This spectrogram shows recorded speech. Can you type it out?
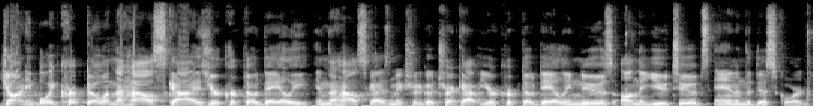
Johnny Boy Crypto in the house, guys. Your Crypto Daily in the house, guys. Make sure to go check out Your Crypto Daily news on the YouTubes and in the Discord.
